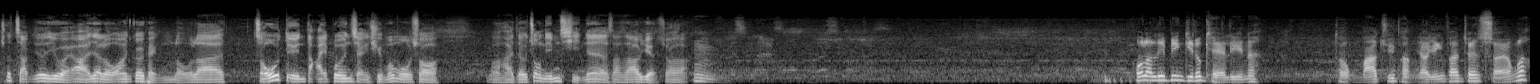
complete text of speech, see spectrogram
出閘都以為啊一路安居平五路啦，早段大半程全部冇錯，哇係到終點前呢，就稍稍弱咗啦。嗯。好啦，呢邊見到騎練啊，同馬主朋友影翻張相啦。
